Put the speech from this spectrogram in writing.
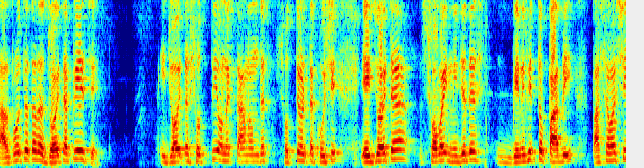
তারপরে তো তারা জয়টা পেয়েছে এই জয়টা সত্যি অনেকটা আনন্দের, সত্যি অনেকটা খুশি। এই জয়টা সবাই নিজেদের বেনিফিট তো পাবেই। পাশাপাশি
